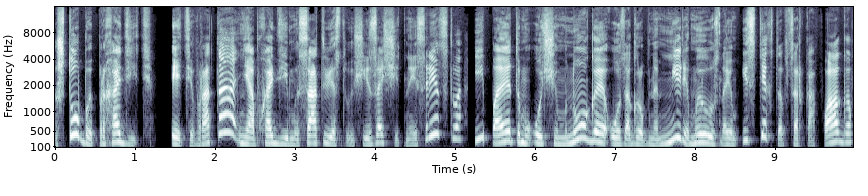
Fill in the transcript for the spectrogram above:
Чтобы проходить эти врата необходимы соответствующие защитные средства, и поэтому очень многое о загробном мире мы узнаем из текстов саркофагов,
